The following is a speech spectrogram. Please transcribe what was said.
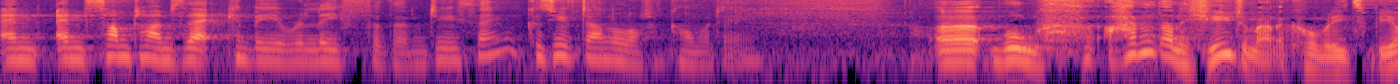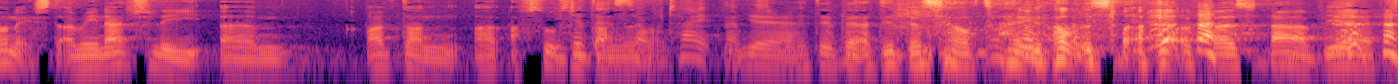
And, and sometimes that can be a relief for them, do you think? Because you've done a lot of comedy. Uh, well, I haven't done a huge amount of comedy, to be honest. I mean, actually, um, I've done. I've sort you of done self tape. Yeah, really I did. The, I did the self tape. that was like my first stab. Yeah,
